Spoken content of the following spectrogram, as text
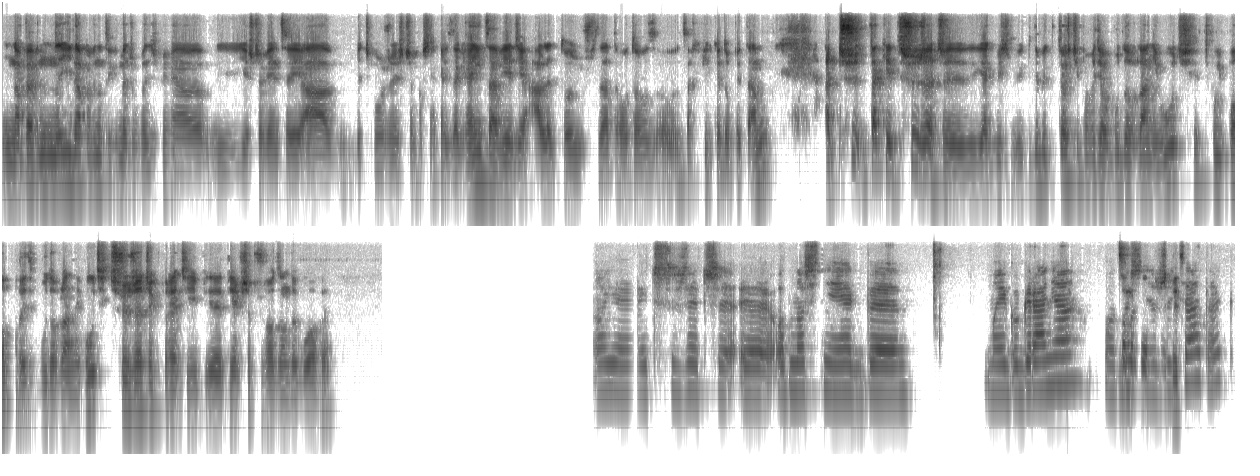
na pewno, no I na pewno tych meczów będziesz miał jeszcze więcej, a być może jeszcze właśnie jakaś zagranica wiedzie, ale to już za o to za chwilkę dopytam. A trzy, takie trzy rzeczy, jakbyś, gdyby ktoś ci powiedział budowlanie Łódź, twój pobyt w budowlanych Łódź, trzy rzeczy, które ci pierwsze przychodzą do głowy. Ojej, trzy rzeczy. Y, odnośnie jakby mojego grania, odnośnie życia, tak?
